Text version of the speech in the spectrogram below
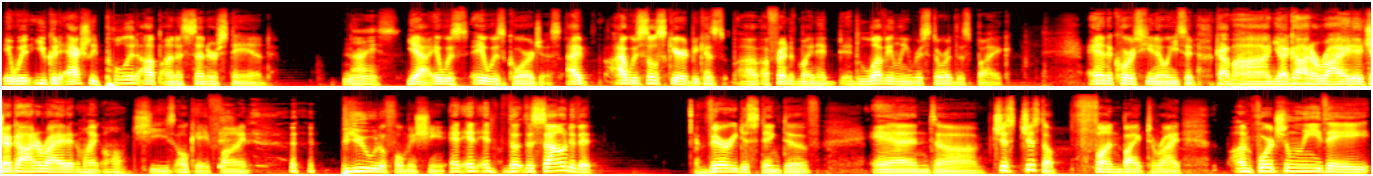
it was you could actually pull it up on a center stand. Nice. Yeah, it was it was gorgeous. I I was so scared because uh, a friend of mine had, had lovingly restored this bike. And of course, you know, he said, "Come on, you gotta ride it. You gotta ride it." I'm like, "Oh, jeez. okay, fine." Beautiful machine, and and it, the the sound of it, very distinctive, and uh, just just a fun bike to ride. Unfortunately, they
